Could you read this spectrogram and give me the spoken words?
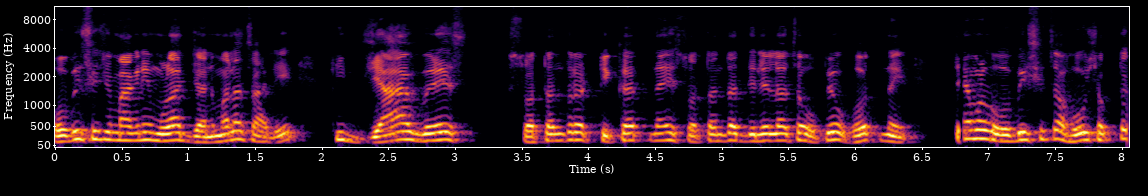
ओबीसीची मागणी मुळात जन्मालाच आली की ज्या वेळेस स्वतंत्र टिकत नाही स्वतंत्र दिलेलाचा उपयोग होत नाही त्यामुळे ओबीसीचा होऊ शकतो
